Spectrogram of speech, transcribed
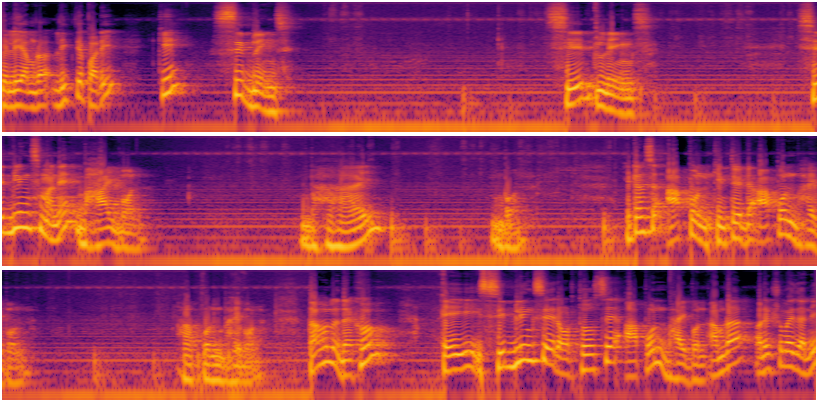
মিলে আমরা লিখতে পারি কি? সিবলিংস সিবলিংস সিবলিংস মানে ভাই বোন। ভাই বোন। এটা হচ্ছে আপন, কিন্তু এটা আপন ভাই বোন। আপন ভাই বোন। তাহলে দেখো এই সিবলিংস এর অর্থ হচ্ছে আপন ভাই বোন আমরা অনেক সময় জানি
